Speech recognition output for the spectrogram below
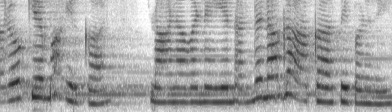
ஆரோக்கியமா இருக்கான். நான் அவனை என் அண்ணனாக ஆக்க ஆசைப்படுறேன்.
